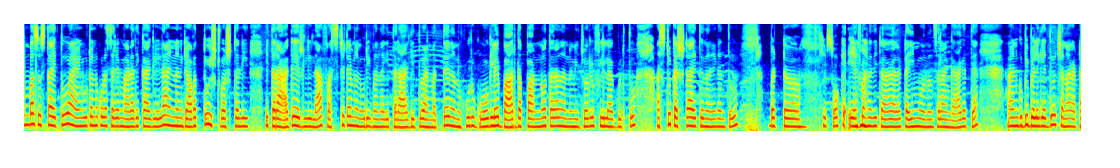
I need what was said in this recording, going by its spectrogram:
ತುಂಬ ಸುಸ್ತಾಯಿತು ಆ್ಯಂಡ್ ಊಟನೂ ಕೂಡ ಸರಿಯಾಗಿ ಮಾಡೋದಕ್ಕಾಗಲಿಲ್ಲ ಆ್ಯಂಡ್ ನನಗೆ ಯಾವತ್ತೂ ಇಷ್ಟು ವರ್ಷದಲ್ಲಿ ಈ ಥರ ಆಗೇ ಇರಲಿಲ್ಲ. ಫಸ್ಟ್ ಟೈಮ್ ನಾನು ಊರಿಗೆ ಬಂದಾಗ ಈ ಥರ ಆಗಿತ್ತು ಆ್ಯಂಡ್ ಮತ್ತೆ ನಾನು ಊರಿಗೆ ಹೋಗಲೇಬಾರ್ದಪ್ಪ ಅನ್ನೋ ಥರ ನಾನು ನಿಜವಾಗ್ಲೂ ಫೀಲ್ ಆಗಿಬಿಡ್ತು. ಅಷ್ಟು ಕಷ್ಟ ಆಯಿತು ನನಗಂತೂ. ಬಟ್ ಇಟ್ಸ್ ಓಕೆ ಏನು ಮಾಡೋದಕ್ಕಾಗಲ್ಲ. ಟೈಮು ಒಂದೊಂದು ಸಲ ಹಂಗೆ ಆಗುತ್ತೆ. ಆ್ಯಂಡ್ ಗುಬ್ಬಿ ಬೆಳಿಗ್ಗೆ ಎದ್ದು ಚೆನ್ನಾಗಿ ಆಟ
